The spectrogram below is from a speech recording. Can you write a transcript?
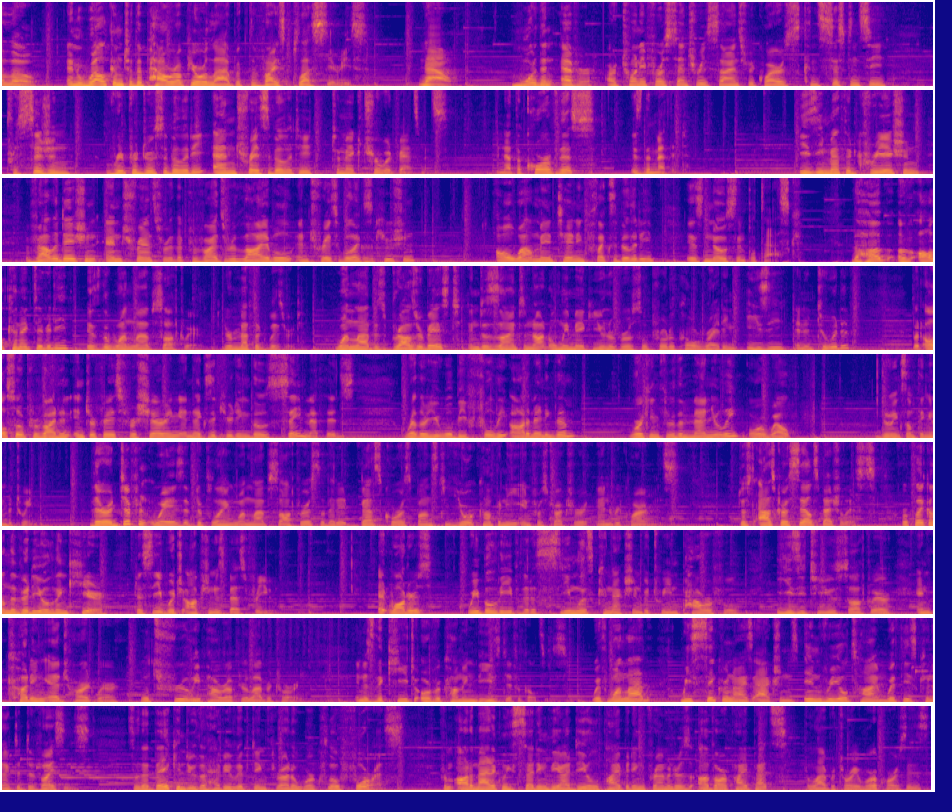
Hello, and welcome to the Power Up Your Lab with the Device Plus series. Now, more than ever, our 21st century science requires consistency, precision, reproducibility, and traceability to make true advancements. And at the core of this is the method. Easy method creation, validation, and transfer that provides reliable and traceable execution, all while maintaining flexibility, is no simple task. The hub of all connectivity is the OneLab software, your method wizard. OneLab is browser-based and designed to not only make universal protocol writing easy and intuitive, but also provide an interface for sharing and executing those same methods, whether you will be fully automating them, working through them manually, or, well, doing something in between. There are different ways of deploying OneLab software so that it best corresponds to your company infrastructure and requirements. Just ask our sales specialists, or click on the video link here to see which option is best for you. At Waters, we believe that a seamless connection between powerful, easy to use software and cutting edge hardware will truly power up your laboratory and is the key to overcoming these difficulties. With OneLab, we synchronize actions in real time with these connected devices so that they can do the heavy lifting throughout a workflow for us from automatically setting the ideal pipetting parameters of our pipettes, the laboratory workhorses,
